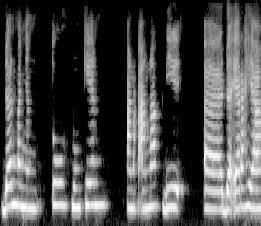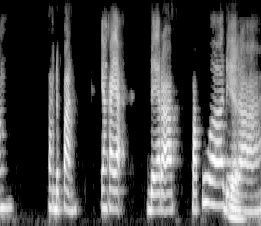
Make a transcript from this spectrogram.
dan menyentuh mungkin anak-anak di eh, daerah yang terdepan yang kayak daerah Papua, daerah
